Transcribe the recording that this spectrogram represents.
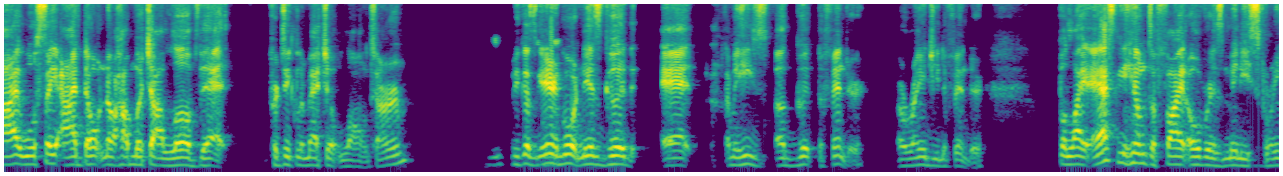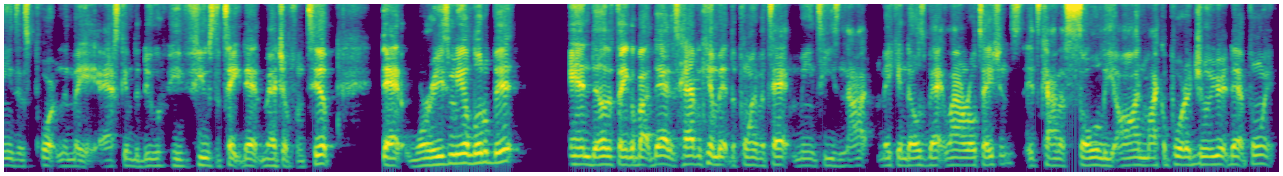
I will say I don't know how much I love that particular matchup long term mm-hmm. because Aaron Gordon is good at, I mean, he's a good defender, a rangy defender. But like asking him to fight over as many screens as Portland may ask him to do, if he refused to take that matchup from Tip, that worries me a little bit. And the other thing about that is having him at the point of attack means he's not making those backline rotations. It's kind of solely on Michael Porter Jr. at that point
